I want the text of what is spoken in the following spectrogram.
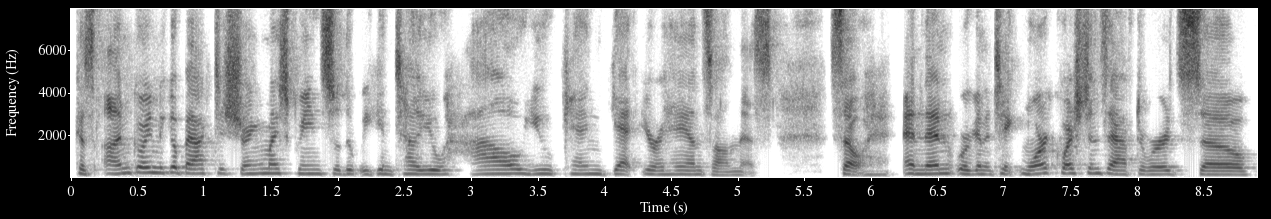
because I'm going to go back to sharing my screen so that we can tell you how you can get your hands on this. So, and then we're going to take more questions afterwards. So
